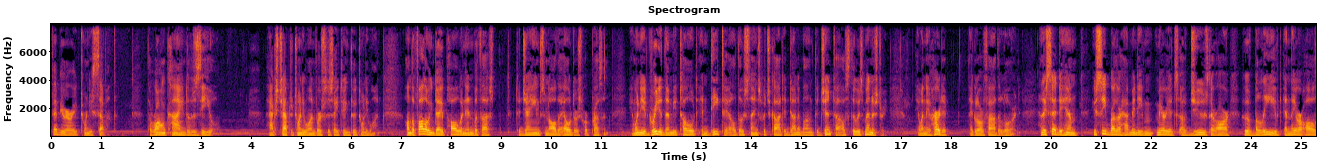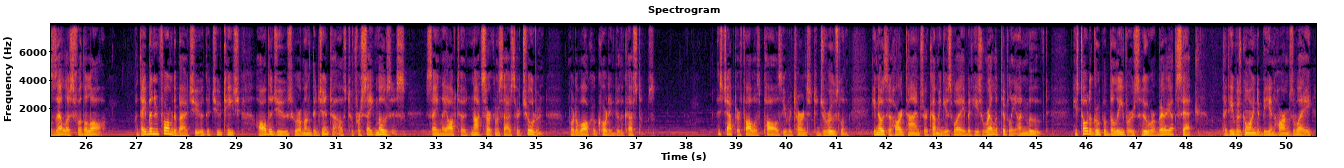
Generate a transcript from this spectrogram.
February 27th. The wrong kind of zeal. Acts chapter 21, verses 18 through 21. On the following day, Paul went in with us to James, and all the elders were present. And when he had greeted them, he told in detail those things which God had done among the Gentiles through his ministry. And when they heard it, they glorified the Lord. And they said to him, You see, brother, how many myriads of Jews there are who have believed, and they are all zealous for the law. But they've been informed about you that you teach all the Jews who are among the Gentiles to forsake Moses, saying they ought to not circumcise their children, nor to walk according to the customs. This chapter follows Paul as he returns to Jerusalem. He knows that hard times are coming his way, but he's relatively unmoved. He's told a group of believers who were very upset that he was going to be in harm's way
